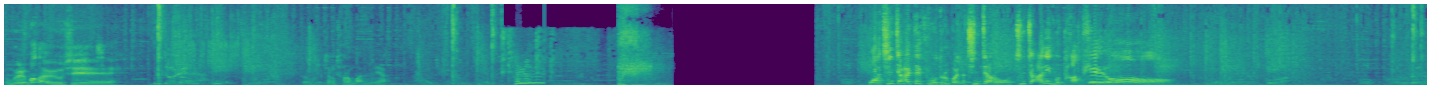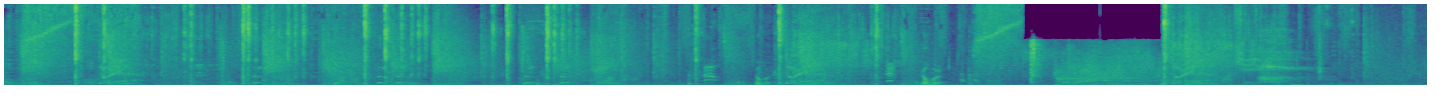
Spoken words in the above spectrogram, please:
너무 열받아요 요시 너 특정처럼 맞냐? 와 진짜 알트 F4 누를 뻔했다 진짜로. 진짜 아니 뭐 다 피해요. 여볼 여보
